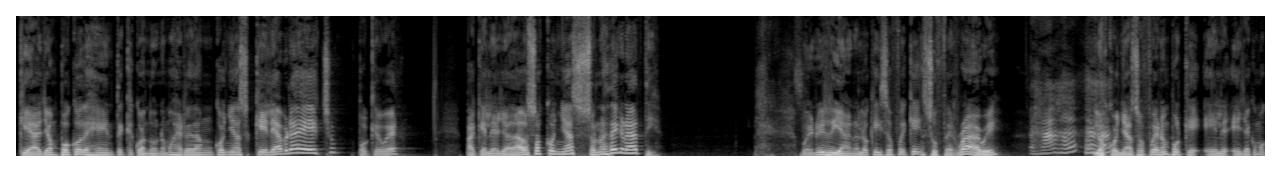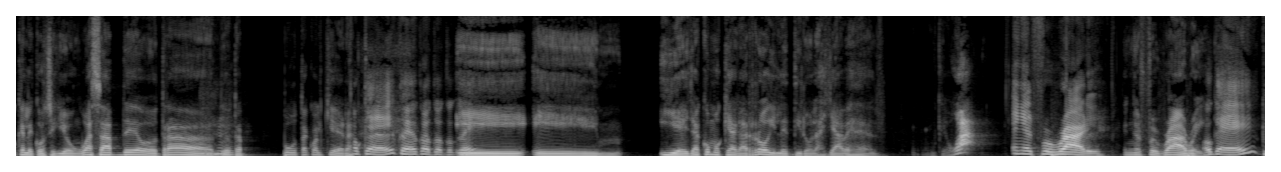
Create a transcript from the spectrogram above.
que haya un poco de gente que cuando a una mujer le dan un coñazo, ¿qué le habrá hecho? Porque, bueno, Para que le haya dado esos coñazos. Eso no es de gratis. Bueno, y Rihanna lo que hizo fue que en su Ferrari Ajá, ajá, ajá. los coñazos fueron porque él- ella como que le consiguió un WhatsApp de otra, de otra puta cualquiera. Ok, ok, ok, ok, ok. Y, y, y ella como que agarró y le tiró las llaves de- que, ¡guau! En el Ferrari. en el Ferrari. Ok, ok,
